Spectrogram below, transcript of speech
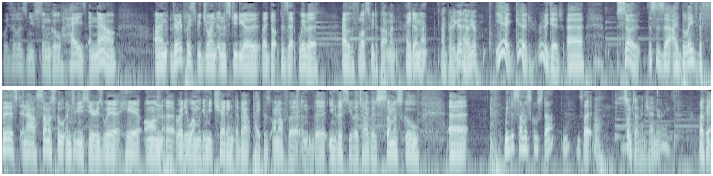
Koizilla's new single Haze, and now I'm very pleased to be joined in the studio by Dr. Zach Weber out of the philosophy department. How you doing, mate? I'm pretty good. How are you? Yeah, good, really good. Uh, so this is, uh, I believe, the first in our summer school interview series. Where here on uh, Radio One, we're going to be chatting about papers on offer in the University of Otago's summer school. Uh, when does summer school start? Yeah, it's like Oh, sometime in January. Okay.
